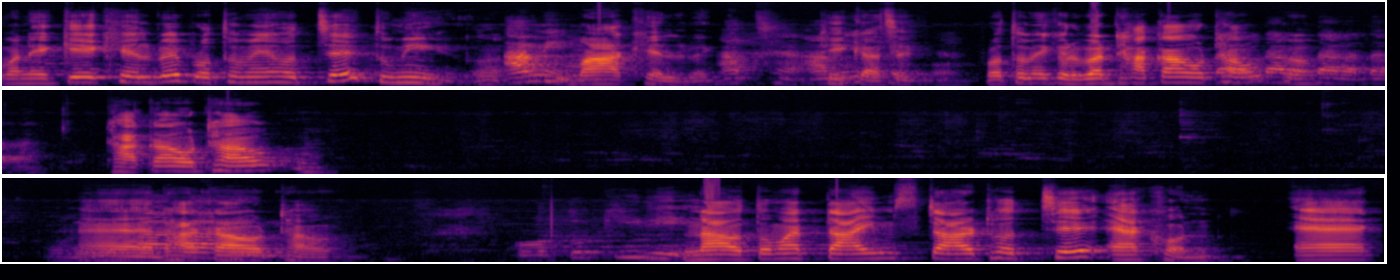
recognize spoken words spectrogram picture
মানে কে খেলবে? প্রথমে হচ্ছে তুমি মা খেলবে। আচ্ছা ঠিক আছে। প্রথমে খেলবে। ঢাকা ওঠাও। ঢাকা ওঠাও। হ্যাঁ ঢাকা ওঠাও। নাও, তোমার টাইম স্টার্ট হচ্ছে এখন। এক,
